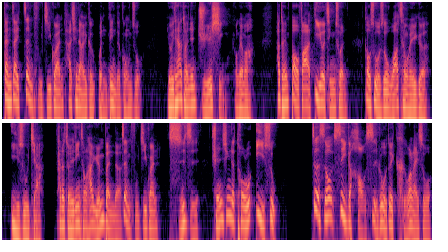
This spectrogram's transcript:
但在政府机关，他现在有一个稳定的工作。有一天，他突然间觉醒，OK 吗？他突然爆发了第二青春，告诉我说：“我要成为一个艺术家。”他的决定从他原本的政府机关辞职，全心的投入艺术。这个时候是一个好事，如果对渴望来说。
